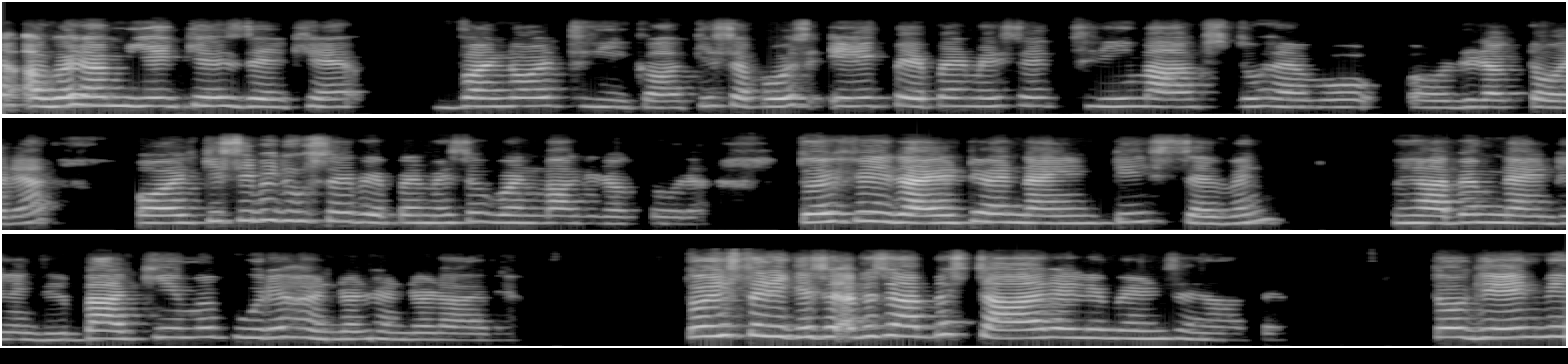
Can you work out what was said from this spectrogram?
अगर हम ये केस देखें वन और थ्री का, कि सपोज़ एक पेपर में से थ्री मार्क्स जो है वो डिडक्ट हो रहे हैं, और किसी भी दूसरे पेपर में से वन मार्क डिडक्ट हो रहा है तो इफ़ वी राइट है नाइन्टी सेवन यहाँ पे हम नाइन्टी लिख दिए, बाकी हमें पूरे हंड्रेड हंड्रेड आ रहे हैं। तो इस तरीके से, अब जैसे यहाँ पे चार एलिमेंट्स हैं यहाँ पे तो again we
